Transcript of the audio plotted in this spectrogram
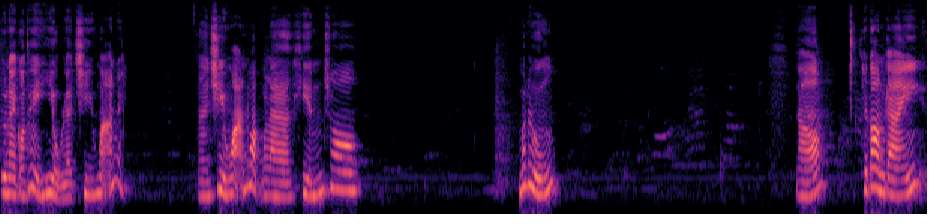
Từ này có thể hiểu là trì hoãn này, Đấy, chỉ hoãn hoặc là khiến cho mất hứng. Đó. Thế còn cái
